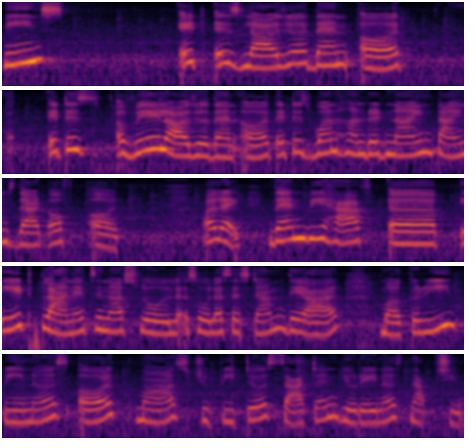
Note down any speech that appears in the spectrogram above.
Means it is larger than earth it is a way larger than earth. It is 109 times that of earth all right. Then we have uh, eight planets in our solar system. They are mercury venus earth mars jupiter saturn uranus neptune.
